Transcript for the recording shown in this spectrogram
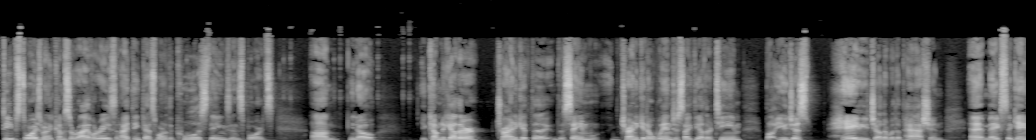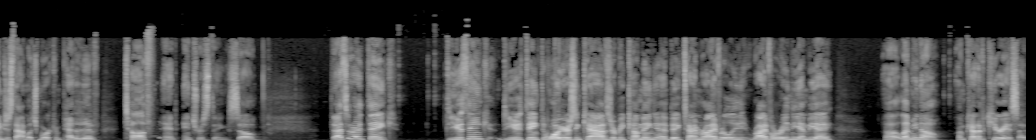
deep stories when it comes to rivalries, and I think that's one of the coolest things in sports. Um, you know, you come together trying to get the the same, trying to get a win just like the other team, but you just hate each other with a passion, and it makes the game just that much more competitive, tough, and interesting. So that's what I think. Do you think? Do you think the Warriors and Cavs are becoming a big time rivalry rivalry in the NBA? Uh, let me know. I'm kind of curious. I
